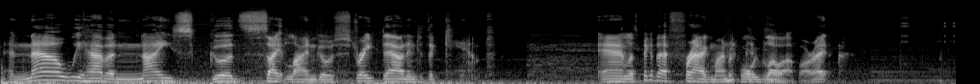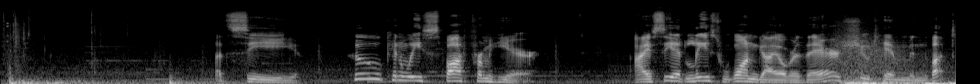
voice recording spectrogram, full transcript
And now we have a nice, good sight line go straight down into the camp. And let's pick up that frag mine before we blow up, alright? Let's see. Who can we spot from here? I see at least one guy over there. Shoot him in the butt.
